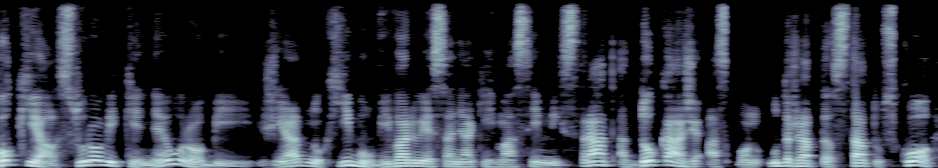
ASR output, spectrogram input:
pokiaľ Suroviky neurobí žiadnu chybu, vyvaruje sa nejakých masívnych strát a dokáže aspoň udržať to status quo,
